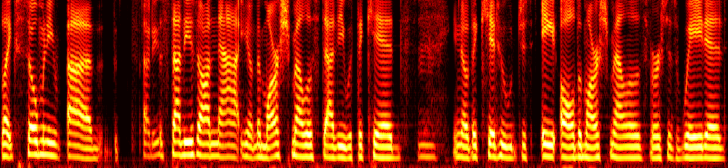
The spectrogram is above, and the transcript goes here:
like so many uh Studies. studies on that. You know, the marshmallow study with the kids. You know, the kid who just ate all the marshmallows versus waited,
